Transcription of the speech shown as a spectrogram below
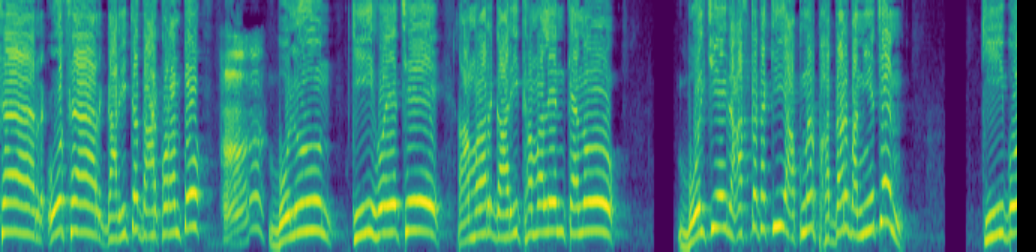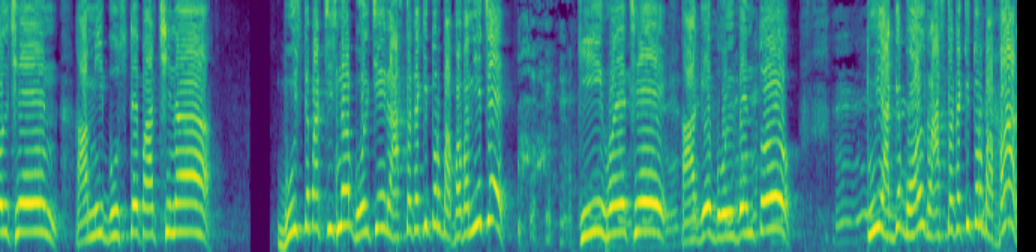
স্যার ও স্যার, গাড়িটা দাঁড় করান তো। বলুন, কি হয়েছে? আমার গাড়ি থামালেন কেন? বলছি, এই রাস্তাটা কি আপনার ফাদার বানিয়েছেন? কি বলছেন? আমি বুঝতে পারছি না। বুঝতে পারছিস না? বলছি এই রাস্তাটা কি তোর বাবা বানিয়েছে? কি হয়েছে? আগে বলবেন তো। তুই আগে বল, রাস্তাটা কি তোর বাবার?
